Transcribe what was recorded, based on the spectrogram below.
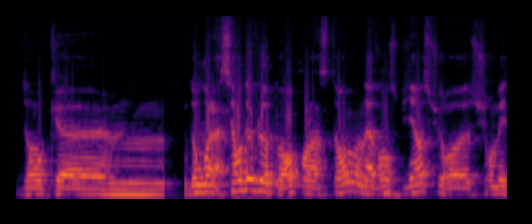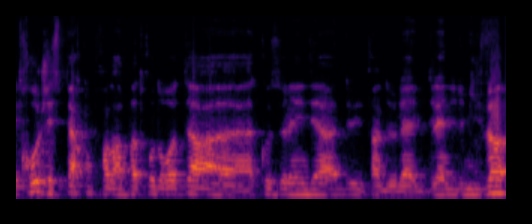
Donc, donc voilà, c'est en développement pour l'instant. On avance bien sur sur Métro. J'espère qu'on prendra pas trop de retard à, cause de l'année de, de l'année 2020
